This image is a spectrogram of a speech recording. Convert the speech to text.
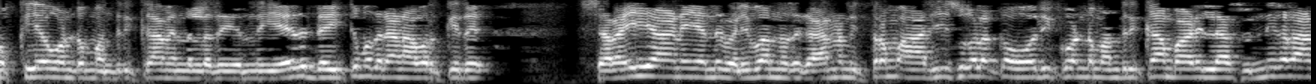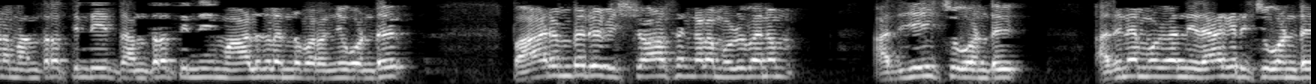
റുഖിയ കൊണ്ടും മന്ത്രിക്കാം എന്നുള്ളത് എന്ന് ഏത് ഡേറ്റ് മുതലാണ് അവർക്കിത് ഷറയ്യാണ് എന്ന് വെളിവന്നത്. കാരണം ഇത്തരം ആദീസുകളൊക്കെ ഓതിക്കൊണ്ട് മന്ത്രിക്കാൻ പാടില്ല. സുന്നികളാണ് മന്ത്രത്തിന്റെയും തന്ത്രത്തിന്റെയും ആളുകൾ എന്ന് പറഞ്ഞുകൊണ്ട് പാരമ്പര്യ വിശ്വാസങ്ങളെ മുഴുവനും അതിജയിച്ചുകൊണ്ട് അതിനെ മുഴുവൻ നിരാകരിച്ചുകൊണ്ട്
